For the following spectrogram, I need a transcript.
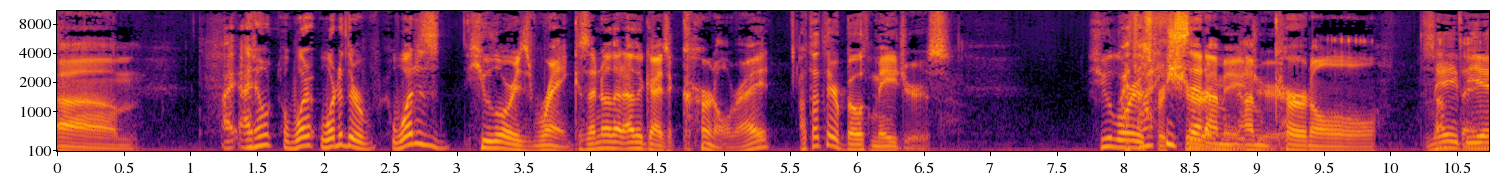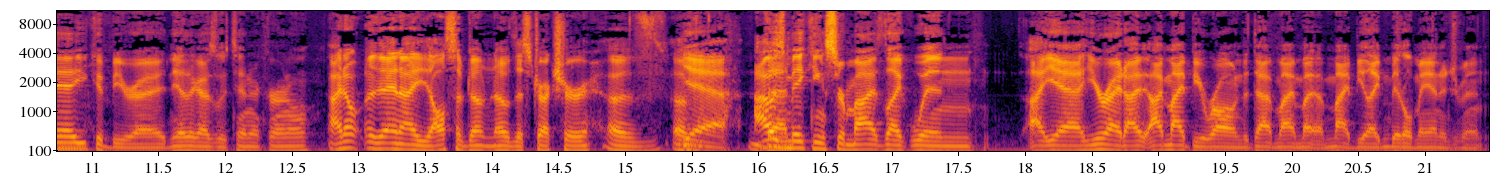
Um, I, I don't what what are their what is Hugh Laurie's rank? Because I know that other guy's a colonel, right? I thought they were both majors. Hugh Laurie's for he sure said I'm, major. I'm colonel. Maybe yeah, you could be right. The other guy's lieutenant colonel. I don't, and I also don't know the structure of. of yeah, I was that. making surmise like when. Uh, yeah, you're right. I, I might be wrong. That that might, might might be like middle management.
